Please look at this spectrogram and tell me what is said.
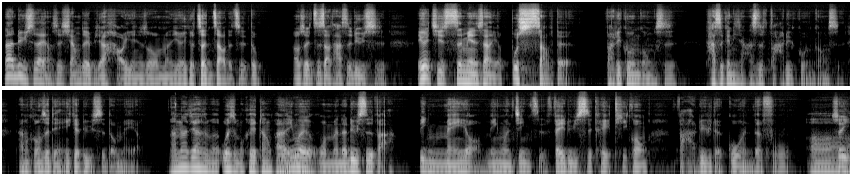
那律师来讲是相对比较好一点，就是说我们有一个证照的制度，哦，所以至少他是律师。因为其实市面上有不少的法律顾问公司，他是跟你讲他是法律顾问公司，他们公司连一个律师都没有啊。那这样什么？为什么可以当法律顾问？因为我们的律师法并没有明文禁止非律师可以提供法律的顾问的服务哦，所以。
